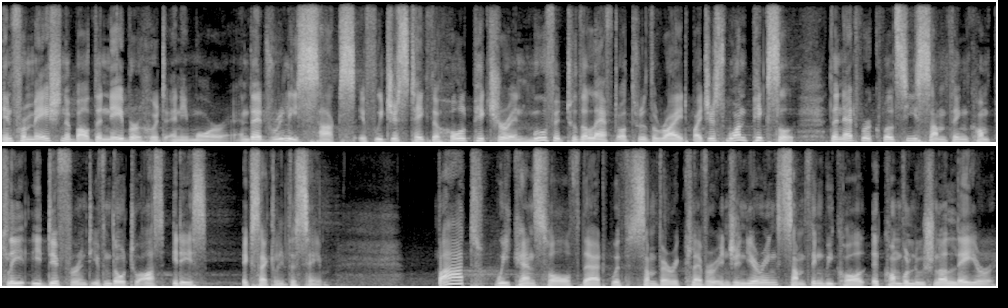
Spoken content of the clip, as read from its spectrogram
information about the neighborhood anymore. And that really sucks. If we just take the whole picture and move it to the left or to the right by just one pixel, the network will see something completely different, even though to us it is exactly the same. But we can solve that with some very clever engineering, something we call a convolutional layer.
